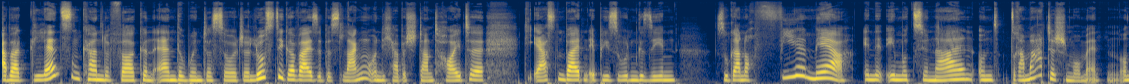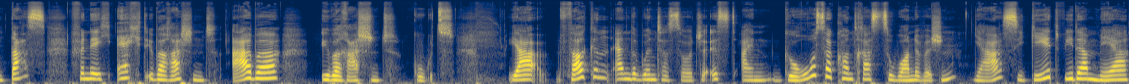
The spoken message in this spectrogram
Aber glänzen kann The Falcon and the Winter Soldier lustigerweise bislang, und ich habe Stand heute die ersten beiden Episoden gesehen, sogar noch viel mehr in den emotionalen und dramatischen Momenten. Und das finde ich echt überraschend, aber überraschend gut. Ja, Falcon and the Winter Soldier ist ein großer Kontrast zu WandaVision. Ja, sie geht wieder mehr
